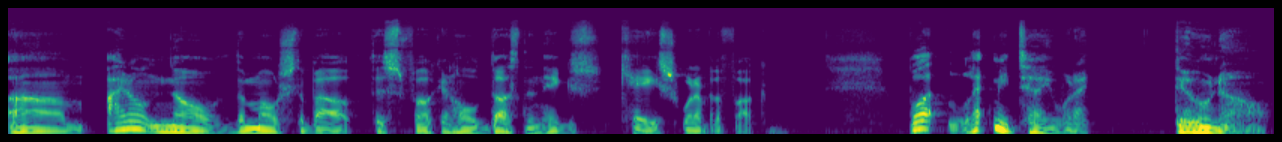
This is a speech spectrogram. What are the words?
um, I don't know the most about this fucking whole Dustin Higgs case, whatever the fuck. But let me tell you what I do know.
